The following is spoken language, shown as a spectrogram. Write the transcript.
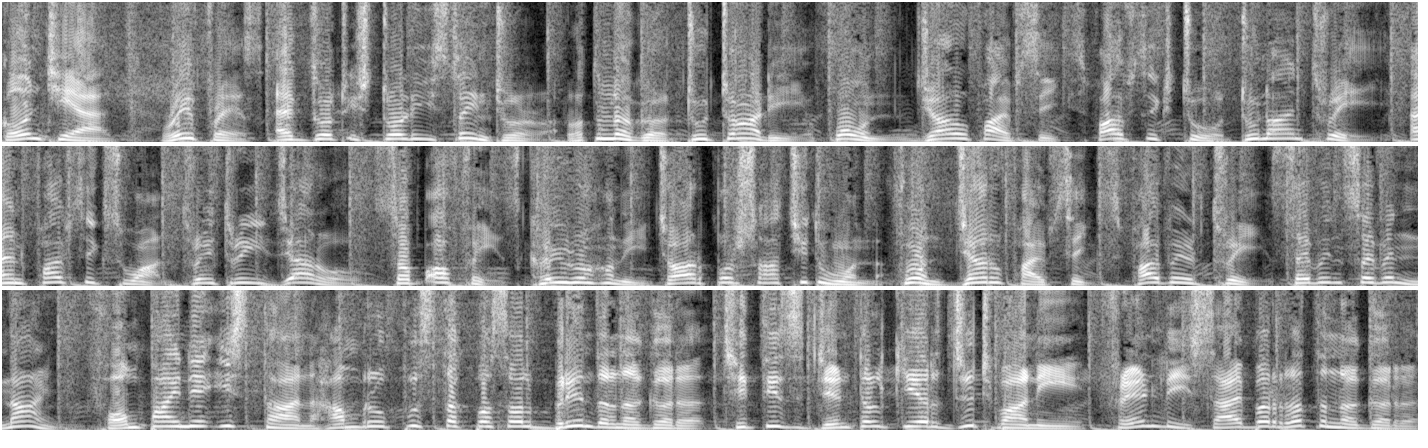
contact refresh exact study centre Ratnanagar two टाढी phone zero five and five sub office Khairahani चार पर्सा चितुवन फोन जेरो फाइभ फर्म पाइने स्थान हाम्रो पुस्तक पसल वीरेन्द्रनगर क्षितिज डेन्टल केयर जुटवानी फ्रेन्डली साइबर रत्नगर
